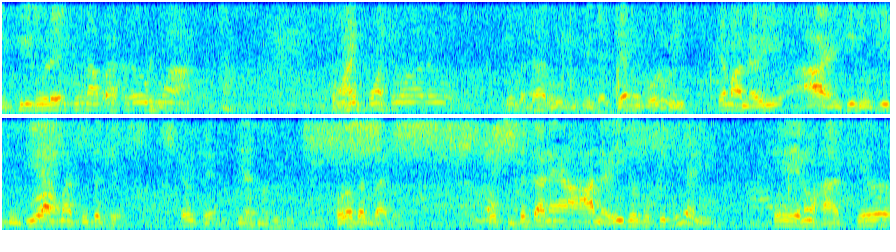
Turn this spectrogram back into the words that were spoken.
ઈસ્ત્રી જોડે શું નાપાસ રહ્યો તોય પહોંચવા રહ્યો. તે બધા રોગ નીકળી જાય. જેમ હું બોલું ને તેમ આ નવી આ અહીંથી દૂટી દૂટી આત્મા શુદ્ધ છે. કેવું છે. થોડોક જ ભાગ. એ શુદ્ધતાને આ નવી જો દુઃખી થઈ જાય ને એનું હાસ્ય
